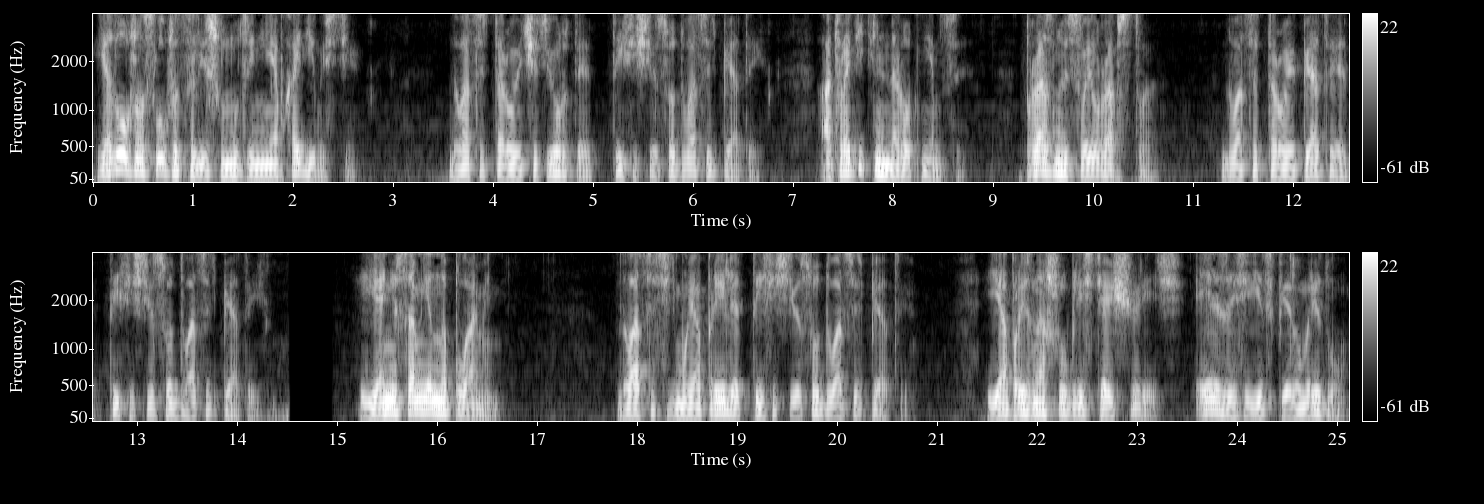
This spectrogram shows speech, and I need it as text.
Я должен слушаться лишь внутренней необходимости. 22.04.1925. Отвратительный народ немцы. Празднуют свое рабство. 22.05.1925. Я, несомненно, пламень. 27 апреля 1925. Я произношу блестящую речь. Эльза сидит в первом ряду.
